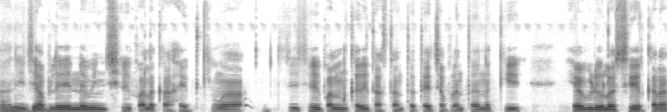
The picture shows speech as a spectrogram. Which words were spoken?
आणि जे आपले नवीन शेळीपालक आहेत किंवा जे शेळीपालन करीत असतात तर त्याच्यापर्यंत नक्की या व्हिडिओला शेअर करा.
